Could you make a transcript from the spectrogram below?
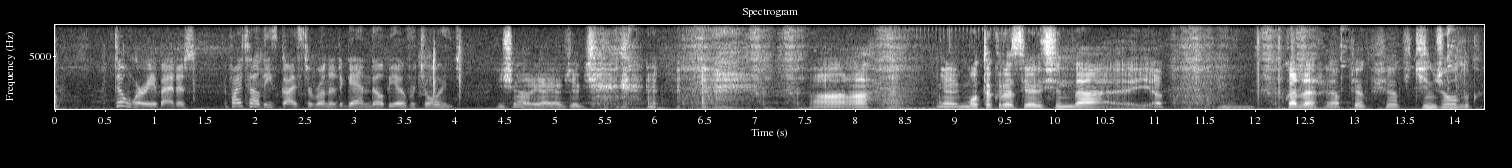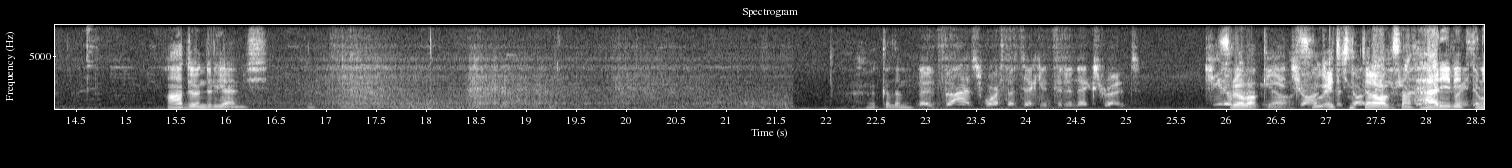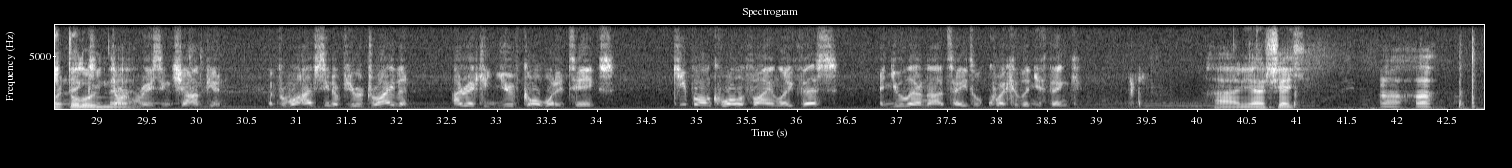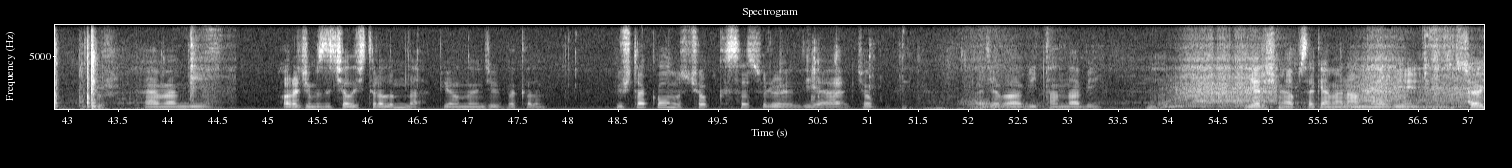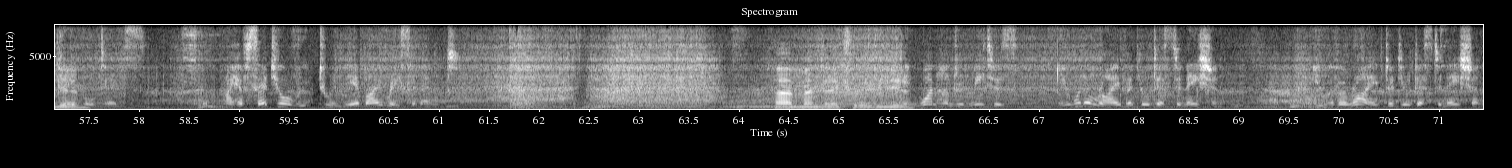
Don't worry about it. If I tell these guys to run it again, they'll be overjoyed. İnşallah ya yapacak bir şey yok. ah, yani motocross yarışında e, yap, bu kadar yapacak bir şey yok. İkinci olduk. Aa döndür gelmiş. Bakalım. Şuraya bak ya, şu etkinliklere baksana, her yer etkinlik dolu oyunda ya. I reckon you've got what it takes. Keep on qualifying like this, and you'll earn that title quicker than you think. Her yer şey. Aha. Dur. Hemen bir aracımızı çalıştıralım da bir ondan önce bir bakalım. 3 dakika olmuş. Çok kısa sürüldü ya. Çok acaba bir tane daha bir yarış mı yapsak hemen anlaya bir söyleyelim. I have set your route to a nearby race event. Hemen direkt şuraya. In 100 meters, you will arrive at your destination. You have arrived at your destination.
